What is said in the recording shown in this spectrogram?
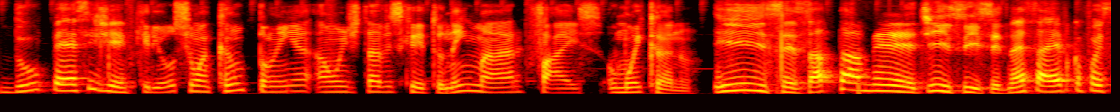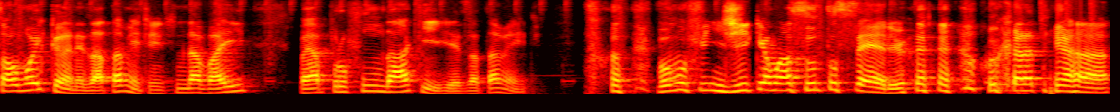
do PSG. Criou-se uma campanha onde estava escrito Neymar faz o Moicano. Isso, exatamente. Isso, isso. Nessa época foi só o Moicano, exatamente. A gente ainda vai, vai aprofundar aqui, exatamente. Vamos fingir que é um assunto sério. o cara tem a-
